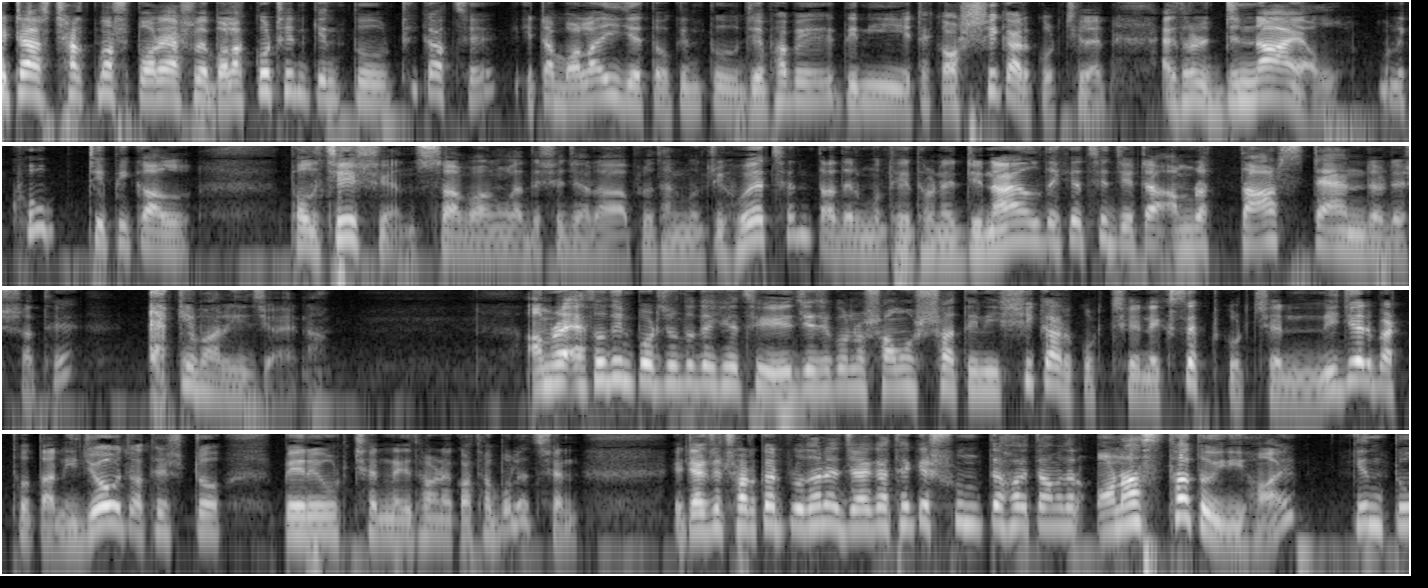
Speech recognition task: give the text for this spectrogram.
এটা সাত মাস পরে আসলে বলা কঠিন, কিন্তু ঠিক আছে, এটা বলাই যেত, কিন্তু যেভাবে তিনি এটাকে অস্বীকার করছিলেন, এক ধরনের ডিনায়াল মানে খুব টিপিক্যাল পলিটিশিয়ানস বাংলাদেশে যারা প্রধানমন্ত্রী হয়েছেন, তাদের মধ্যে এই ধরনের ডিনায়াল দেখেছি, যেটা আমরা তার স্ট্যান্ডার্ডের সাথে একেবারেই যায় না। আমরা এতদিন পর্যন্ত দেখেছি যে যে কোনো সমস্যা তিনি স্বীকার করছেন একসেপ্ট করছেন, নিজের ব্যর্থতা নিজেও যথেষ্ট পেরে উঠছেন না, এই ধরনের কথা বলেছেন। এটা একজন সরকার প্রধানের জায়গা থেকে শুনতে হয়তো আমাদের অনাস্থা তৈরি হয়, কিন্তু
